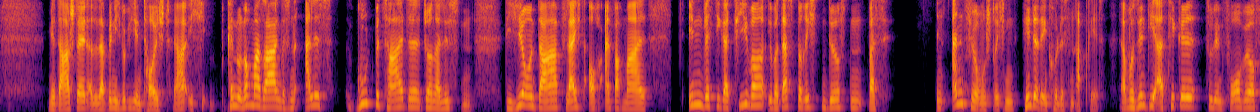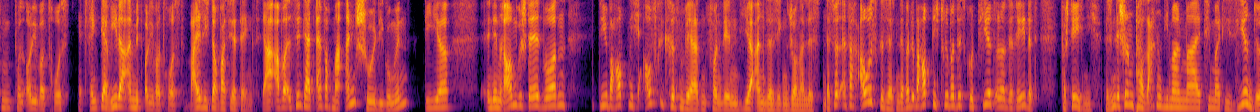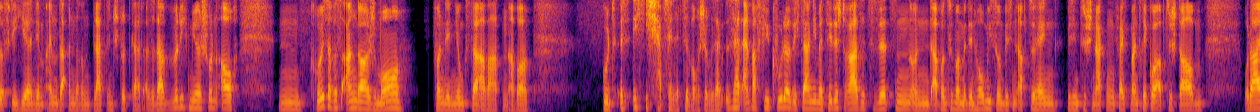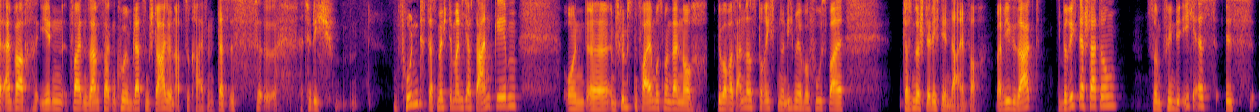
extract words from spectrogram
mir darstellt. Also da bin ich wirklich enttäuscht. Ja, ich kann nur nochmal sagen, das sind alles gut bezahlte Journalisten, die hier und da vielleicht auch einfach mal investigativer über das berichten dürften, was in Anführungsstrichen hinter den Kulissen abgeht. Ja, wo sind die Artikel zu den Vorwürfen von Oliver Trust? Jetzt fängt er wieder an mit Oliver Trust. Weiß ich doch, was ihr denkt. Ja, aber es sind halt einfach mal Anschuldigungen, die hier in den Raum gestellt wurden. Die überhaupt nicht aufgegriffen werden von den hier ansässigen Journalisten. Das wird einfach ausgesessen, da wird überhaupt nicht drüber diskutiert oder geredet. Verstehe ich nicht. Das sind ja schon ein paar Sachen, die man mal thematisieren dürfte hier in dem einen oder anderen Blatt in Stuttgart. Also da würde ich mir schon auch ein größeres Engagement von den Jungs da erwarten. Aber gut, es, ich, ich habe es ja letzte Woche schon gesagt. Es ist halt einfach viel cooler, sich da in die Mercedesstraße zu setzen und ab und zu mal mit den Homies so ein bisschen abzuhängen, bisschen zu schnacken, vielleicht mal ein Trikot abzustauben oder halt einfach jeden zweiten Samstag einen coolen Platz im Stadion abzugreifen. Das ist äh, natürlich ein Fund, das möchte man nicht aus der Hand geben. Und äh, im schlimmsten Fall muss man dann noch über was anderes berichten und nicht mehr über Fußball. Das unterstelle ich denen da einfach. Weil wie gesagt, die Berichterstattung, so empfinde ich es, ist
